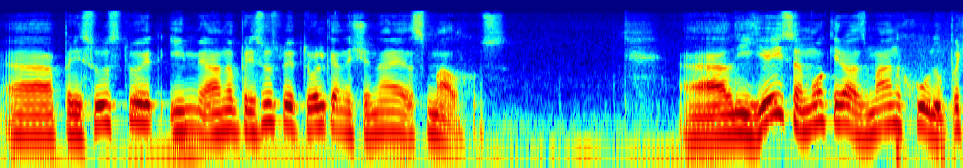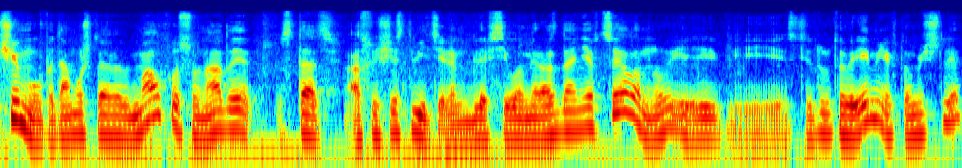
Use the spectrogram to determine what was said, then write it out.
Э, присутствует, оно присутствует только начиная с Малхус. Э, Лиейса Мокер Азман Худу. Почему? Потому что Малхусу надо стать осуществителем для всего мироздания в целом, ну и, и института времени в том числе.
